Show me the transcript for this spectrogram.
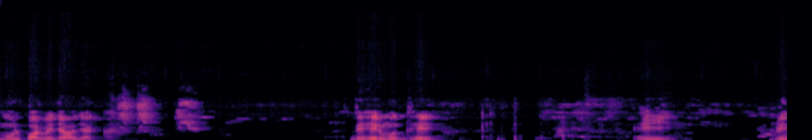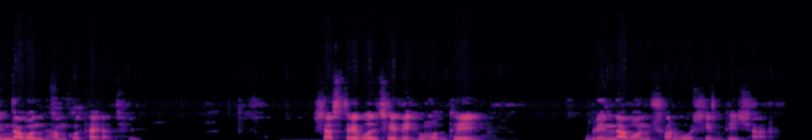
মূল পর্বে যাওয়া যাক। দেহের মধ্যে এই বৃন্দাবন ধাম কোথায় আছে? শাস্ত্রে বলছে, দেহ মধ্যে বৃন্দাবন সর্বসিদ্ধিসার।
